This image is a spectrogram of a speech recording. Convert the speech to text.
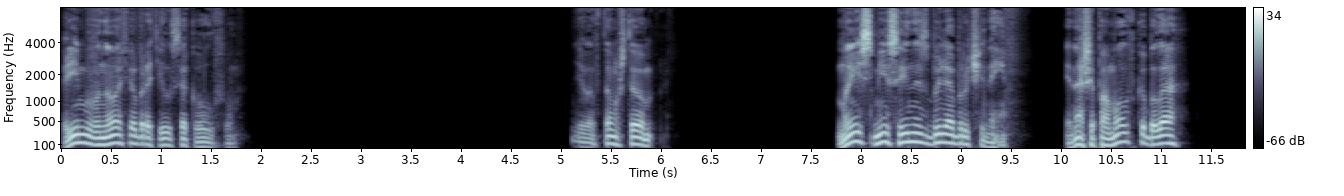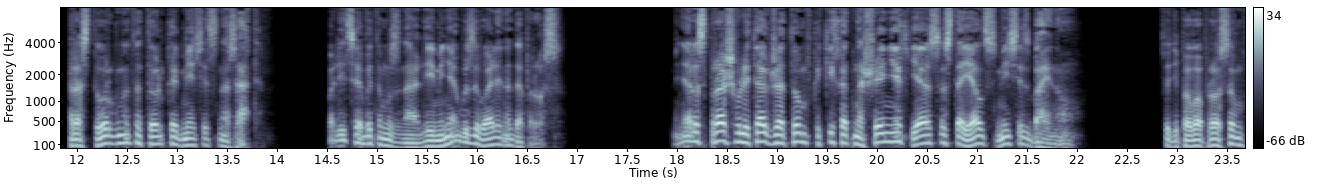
Прим вновь обратился к Вулфу. Дело в том, что мы с мисс Иннес были обручены, и наша помолвка была расторгнута только месяц назад. Полиция об этом узнали, и меня вызывали на допрос. Меня расспрашивали также о том, в каких отношениях я состоял с миссис Байну. Судя по вопросам,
